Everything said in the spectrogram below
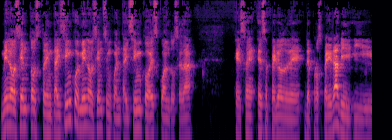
1935 y 1955 es cuando se da ese, ese periodo de, prosperidad y,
